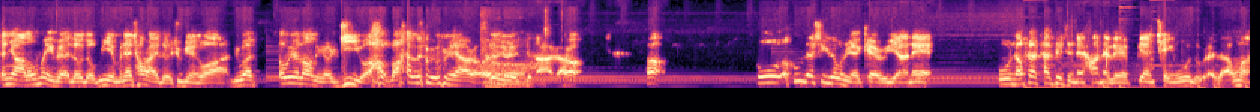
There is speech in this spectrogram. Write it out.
တညာလုံးမိတ်ပဲအလုပ်လုပ်ပြီးရင်မနေ့6နာရီဆိုရှူတင်သွားလူက3ရက်လောက်နေတော့ကြည်သွားဘာလို့လို့မရတော့အဲ့လိုမျိုးဖြစ်တာဒါတော့ဟိုအခုလက်ရှိလုပ်နေတဲ့ career နဲ့ ဟိုနောက်ထပ်ထပ်ဖြစ်နေတဲ့ဟာနဲ့လည်းပြန်ချိန်ဖို့လိုတယ်ဗျာဥမာ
